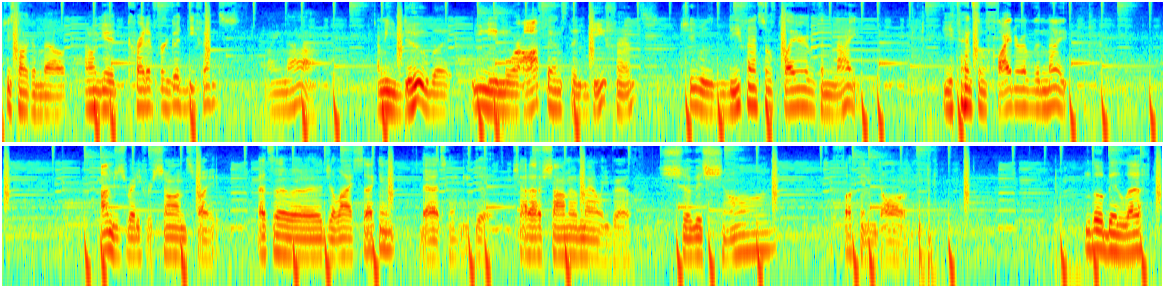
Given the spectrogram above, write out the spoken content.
She's talking about, I don't get credit for good defense. Like, nah. I mean, you do, but you need more offense than defense. She was defensive player of the night, defensive fighter of the night. I'm just ready for Sean's fight. That's uh, July 2nd. That's gonna be good. Shout out Sean O'Malley, bro. Sugar Sean. It's a fucking dog. A little bit left.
